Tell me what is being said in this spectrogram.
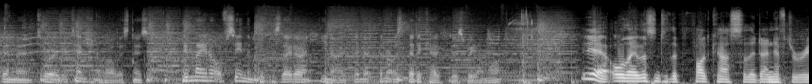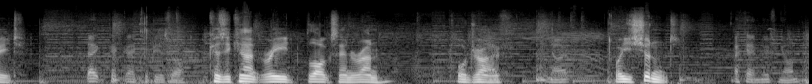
them uh, to the attention of our listeners who may not have seen them because they don't, you know, they're not, they're not as dedicated as we are, Mark. Yeah, or they listen to the podcast so they don't have to read, That, that, that could be as well. because you can't read blogs and run, or drive, No. or you shouldn't. Okay, moving on.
